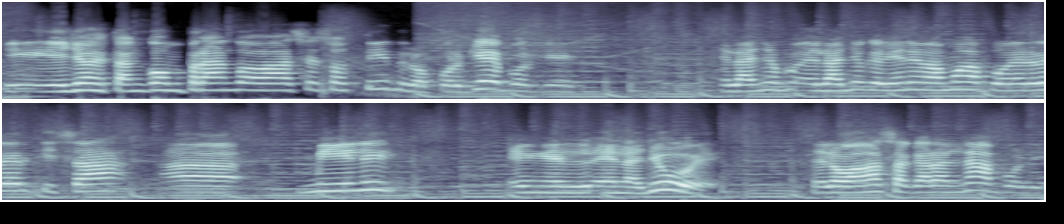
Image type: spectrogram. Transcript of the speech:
que ellos están comprando a base esos títulos. ¿Por qué? Porque el año, el año que viene vamos a poder ver quizás a Mili en, el, en la Juve. Se lo van a sacar al Napoli.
